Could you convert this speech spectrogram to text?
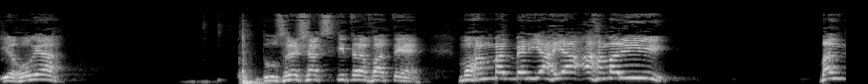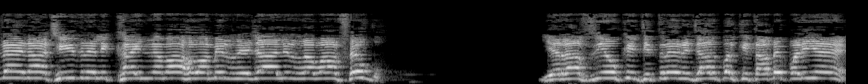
یہ ہو گیا۔ دوسرے شخص کی طرف آتے ہیں۔ محمد بن یا احمری۔ بندے ناچید نے لکھا، انما ہوا من رجال الروافض۔ یہ رافضیوں کی جتنے رجال پر کتابیں پڑھی ہیں،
